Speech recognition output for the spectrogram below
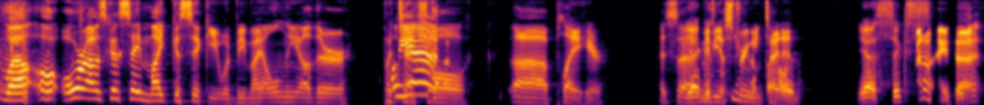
well, or, or I was going to say Mike Gesicki would be my only other Oh, yeah. potential uh, play here. It's uh, Yeah, maybe a streaming solid. tight end. Yeah, six. I don't hate that.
